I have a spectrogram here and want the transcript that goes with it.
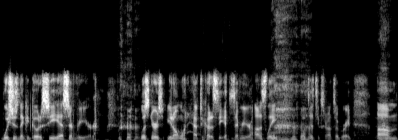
wishes they could go to CES every year. Listeners, you don't want to have to go to CES every year. Honestly, logistics are not so great. Um,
